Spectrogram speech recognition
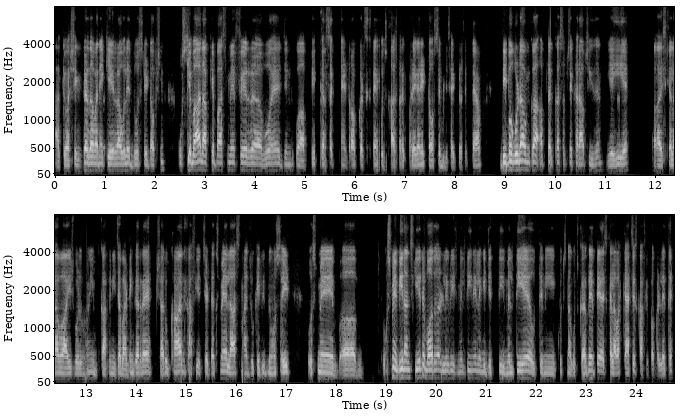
आपके पास शिखर धवन है के राहुल है, दो स्टेट ऑप्शन उसके बाद आपके पास में फिर, वो है जिनको आप पिक कर सकते हैं ड्रॉप कर सकते हैं, कुछ खास फ़र्क पड़ेगा नहीं टॉस से भी डिसाइड कर सकते हैं आप। दीपक हुडा उनका अब तक का सबसे खराब सीज़न यही है। इसके अलावा आयुष बड़ोनी काफ़ी नीचे बैटिंग कर रहे हैं। शाहरुख खान काफ़ी अच्छे टच में है लास्ट मैच जो खेली थी दोनों साइड उसमें उसमें भी रन किए थे, बहुत ज़्यादा डिलीवरीज मिलती नहीं, लेकिन जितनी मिलती है, उतनी कुछ ना कुछ कर देते हैं। इसके अलावा कैचेस काफ़ी पकड़ लेते हैं।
